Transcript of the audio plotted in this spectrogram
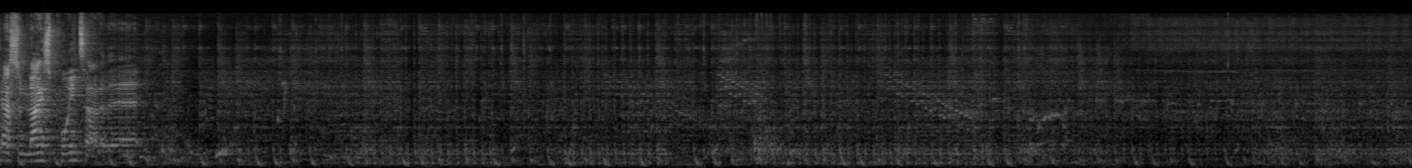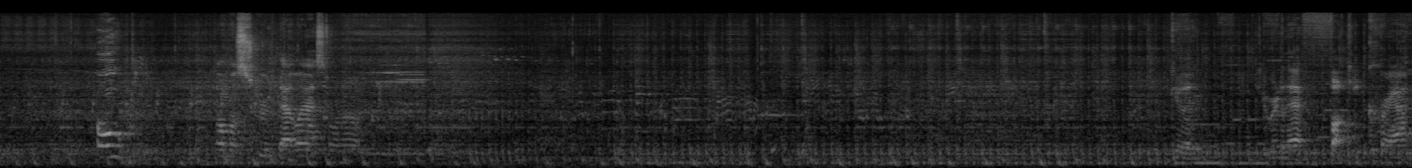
Got some nice points out of that. Almost screwed that last one up. Good. Get rid of that fucking crap.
